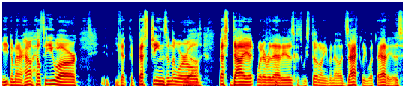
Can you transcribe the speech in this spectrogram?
You- No matter how healthy you are, you got the best genes in the world, best diet, whatever that is, because we still don't even know exactly what that is.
